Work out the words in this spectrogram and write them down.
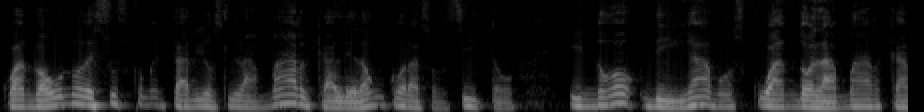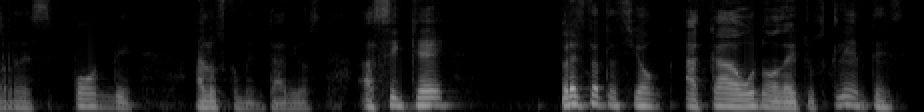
cuando a uno de sus comentarios la marca le da un corazoncito y no digamos cuando la marca responde a los comentarios. Así que presta atención a cada uno de tus clientes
